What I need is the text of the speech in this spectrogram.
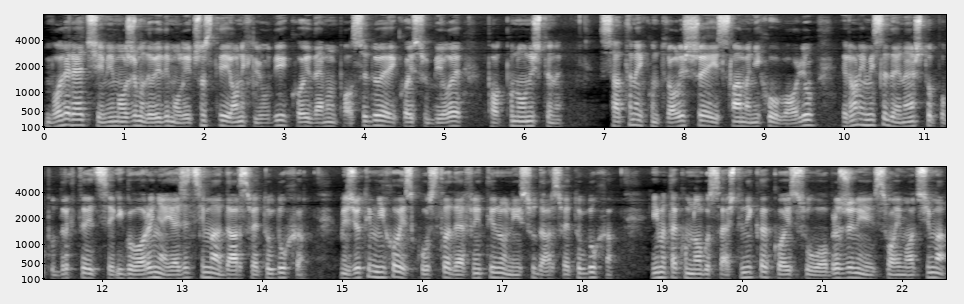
Bolje reći, mi možemo da vidimo ličnosti onih ljudi koji demon posjeduje i koji su bile potpuno uništene. Satana ih kontroliše i slama njihovu volju, jer oni misle da je nešto poput drhtavice i govorenja jezicima dar svetog duha. Međutim, njihova iskustva definitivno nisu dar svetog duha. Ima tako mnogo sveštenika koji su obraženi svojim oćima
